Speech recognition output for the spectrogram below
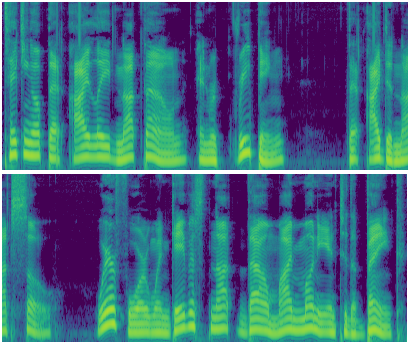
taking up that I laid not down, and reaping that I did not sow. Wherefore, when gavest not thou my money into the bank,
